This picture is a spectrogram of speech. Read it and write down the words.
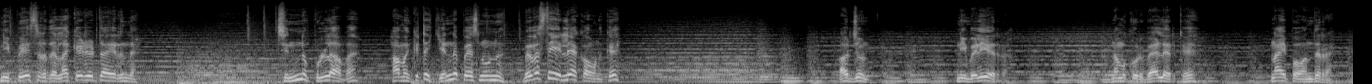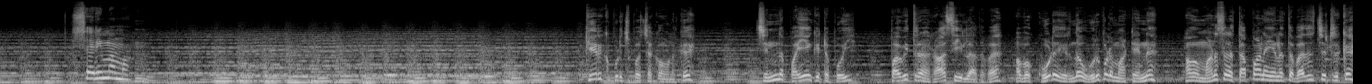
நீ பேசுறதெல்லாம் கேட்டுட்டு தான் இருந்தேன். சின்ன புள்ள அவன் அவன் கிட்ட என்ன பேசணும்னு விவசாயம் இல்லையாக்கா உனக்கு? அர்ஜுன் நீ வெளியேற நமக்கு ஒரு வேலை இருக்கு. நான் இப்போ வந்துடுறேன். சரி மாமா. கீருக்கு பிடிச்சு போச்சாக்கா உனக்கு? சின்ன பையன் கிட்ட போய் பவித்ரா ராசி இல்லாதவ அவ கூட இருந்தா உருப்பட மாட்டேன்னு அவன் மனசுல தப்பான எண்ணத்தை விதைச்சிட்டு இருக்க.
